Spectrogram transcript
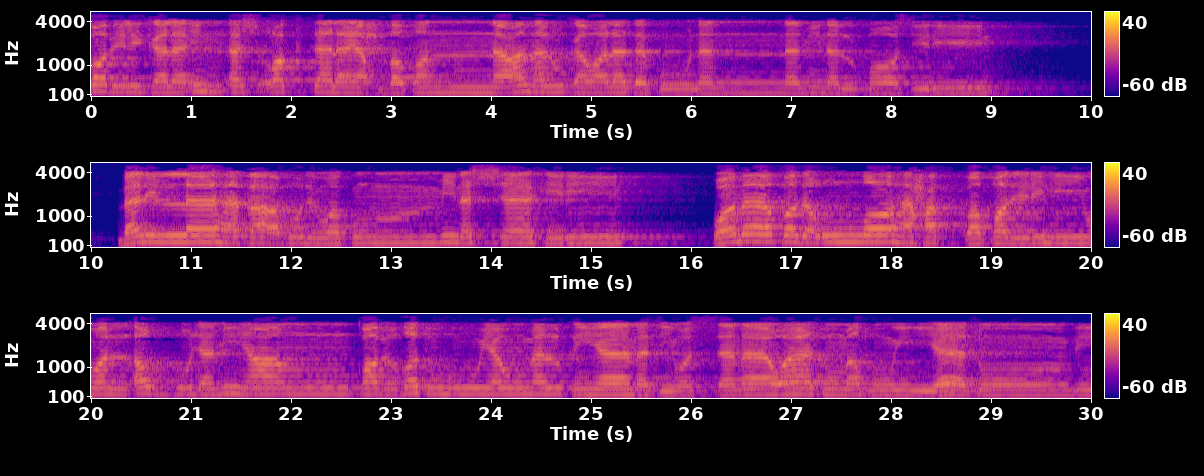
قبلك لئن أشركت ليحبطن عملك ولتكونن من الخاسرين. بل الله فاعبد وكن من الشاكرين. وما قدر الله حق قدره والأرض جميعا قبضته يوم القيامة والسماوات مطويات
